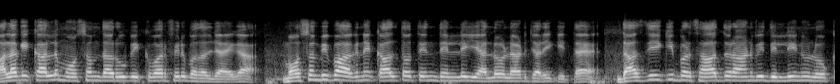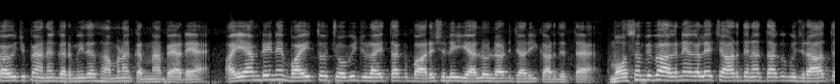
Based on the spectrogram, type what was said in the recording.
ਹਾਲਾਂਕਿ ਕੱਲ ਮੌਸਮ ਦਾ ਰੂਪ ਇੱਕ ਵਾਰ ਫਿਰ ਬਦਲ ਜਾਏਗਾ। ਮੌਸਮ ਵਿਭਾਗ ਨੇ ਕੱਲ ਤੋਂ 3 ਦਿਨ ਲਈ ਯੈਲੋ ਅਲਰਟ ਜਾਰੀ ਕੀਤਾ ਹੈ। ਦੱਸਦੀ ਕਿ ਬਰਸਾਤ ਦੌਰਾਨ ਵੀ ਦਿੱਲੀ ਨੂੰ ਲੋਕਾਂ ਵਿੱਚ ਭਿਆਨਕ ਗਰਮੀ ਦਾ ਸਾਹਮਣਾ ਕਰਨਾ ਪੈ ਰਿਹਾ ਹੈ। ਆਈਐਮਡੀ ਨੇ 22 ਤੋਂ 24 ਜੁਲਾਈ ਤੱਕ ਬਾਰਿਸ਼ ਲਈ ਯੈਲੋ ਅਲਰਟ ਜਾਰੀ ਕਰ ਦਿੱਤਾ ਹੈ। ਮੌਸਮ ਵਿਭਾਗ ਨੇ ਅਗਲੇ 4 ਦਿਨਾਂ ਤੱਕ ਗੁਜਰਾਤ,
